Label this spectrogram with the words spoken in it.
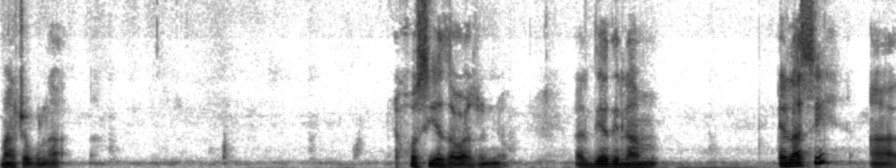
মাংসগুলা খসিয়ে যাওয়ার জন্য। আর দিয়া দিলাম এলাচি আর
